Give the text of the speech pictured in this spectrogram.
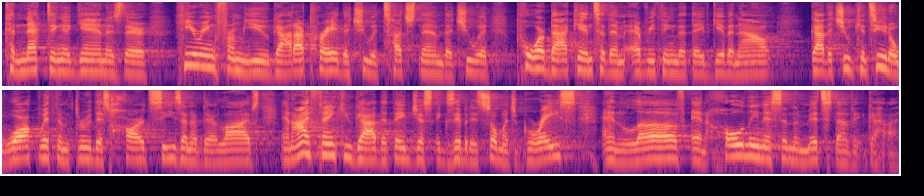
connecting again, as they're hearing from you. God, I pray that you would touch them, that you would pour back into them everything that they've given out. God, that you continue to walk with them through this hard season of their lives. And I thank you, God, that they've just exhibited so much grace and love and holiness in the midst of it, God.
